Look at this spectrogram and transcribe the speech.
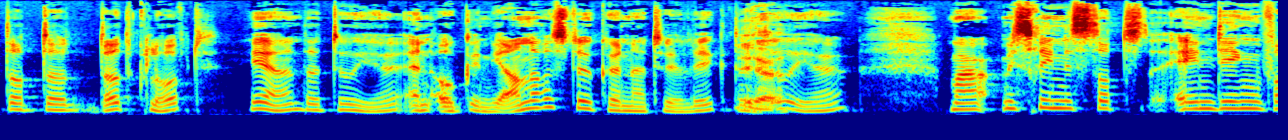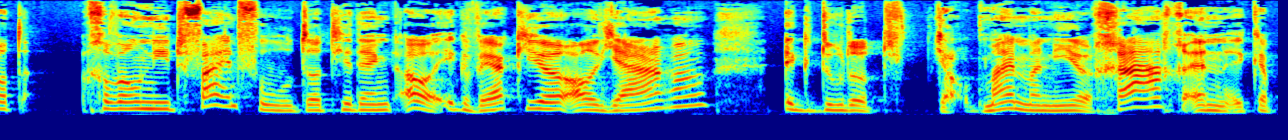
dat, dat, dat klopt. Ja, dat doe je. En ook in die andere stukken natuurlijk, dat Ja. doe je. Maar misschien is dat één ding wat gewoon niet fijn voelt. Dat je denkt, oh, ik werk hier al jaren. Ik doe dat ja, op mijn manier graag. En ik, heb,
